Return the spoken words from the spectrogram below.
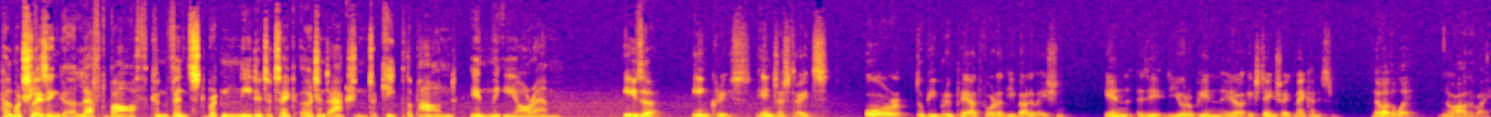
Helmut Schlesinger left Bath convinced Britain needed to take urgent action to keep the pound in the ERM. Either increase interest rates or to be prepared for a devaluation in the, the European uh, exchange rate mechanism. No other way? No other way,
